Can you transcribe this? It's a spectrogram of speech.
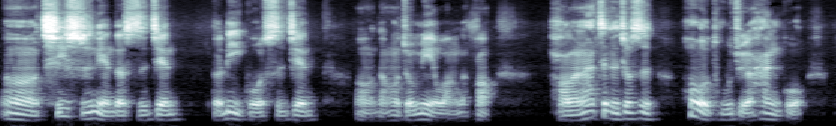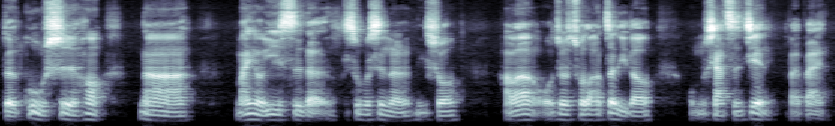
呃七十年的时间的立国时间哦，然后就灭亡了哈。好了，那这个就是后突厥汗国的故事哈。那蛮有意思的，是不是呢？你说好了，我就说到这里喽，我们下次见，拜拜。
